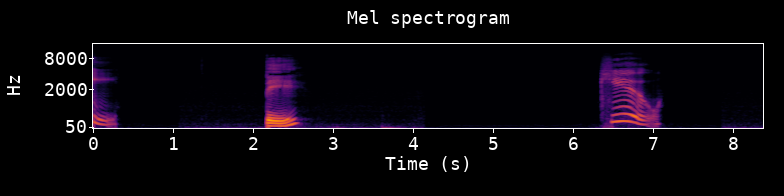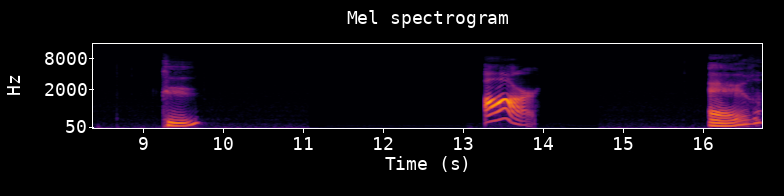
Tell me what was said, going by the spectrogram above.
P, Q. Q, R. R,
